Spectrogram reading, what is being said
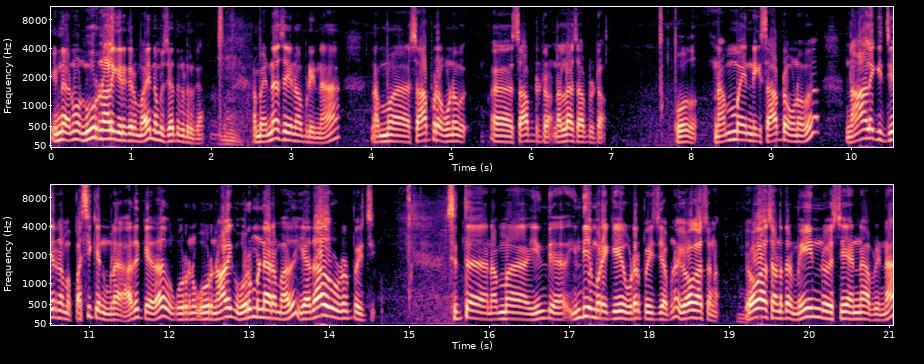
இன்னும் என்னமோ நூறு நாளைக்கு இருக்கிற மாதிரி நம்ம சேர்த்துக்கிட்டு இருக்கோம். நம்ம என்ன செய்யணும் அப்படின்னா நம்ம சாப்பிட்ற உணவு சாப்பிட்டுட்டோம் நல்லா சாப்பிட்டுட்டோம். போதும். நம்ம இன்றைக்கி சாப்பிட்ட உணவு நாளைக்கு ஜீரணம் நம்ம பசிக்கணும்ல அதுக்கு ஏதாவது ஒரு ஒரு நாளைக்கு ஒரு மணி நேரமாவது ஏதாவது ஒரு உடற்பயிற்சி. சித்த நம்ம இந்திய இந்திய முறைக்கு உடற்பயிற்சி அப்படின்னா யோகாசனம். யோகாசனத்தில் மெயின் விஷயம் என்ன அப்படின்னா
